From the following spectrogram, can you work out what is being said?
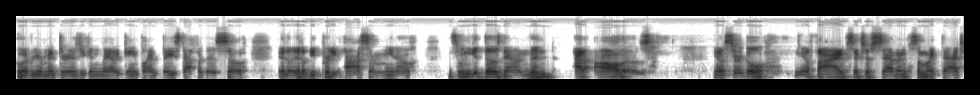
whoever your mentor is, you can lay out a game plan based off of this. So it'll, it'll be pretty awesome, you know. And so when you get those down, then out of all those, you know, circle, you know, five, six, or seven, something like that,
